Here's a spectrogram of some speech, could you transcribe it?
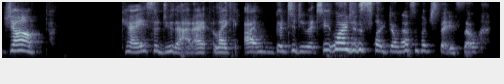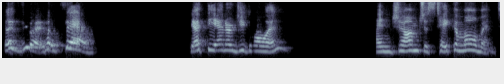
jump. Okay. So do that. I like, I'm good to do it too. I just like don't have so much space. So let's do it. Let's stand. Get the energy going and jump, just take a moment.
